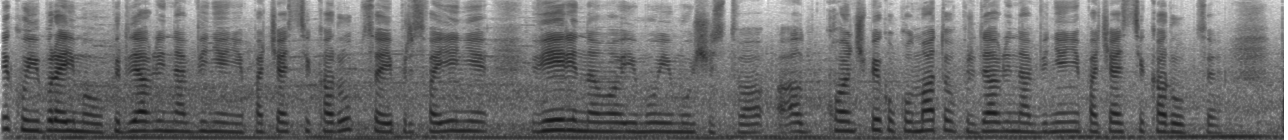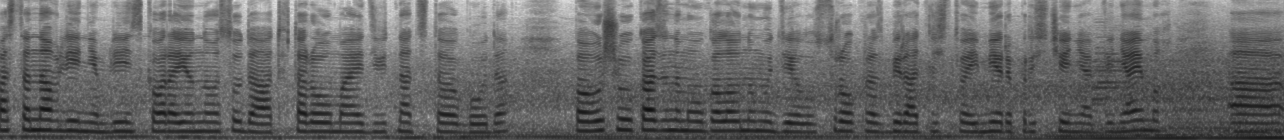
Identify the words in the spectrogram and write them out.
Ику Ибраимову предъявлены обвинения по части коррупции и присвоения веренного ему имущества. Куанчбеку Кулматову предъявлено обвинение по части коррупции. Постановлением Ленинского районного суда от 2 мая 2019 года по вышеуказанному уголовному делу срок разбирательства и меры пресечения обвиняемых а,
